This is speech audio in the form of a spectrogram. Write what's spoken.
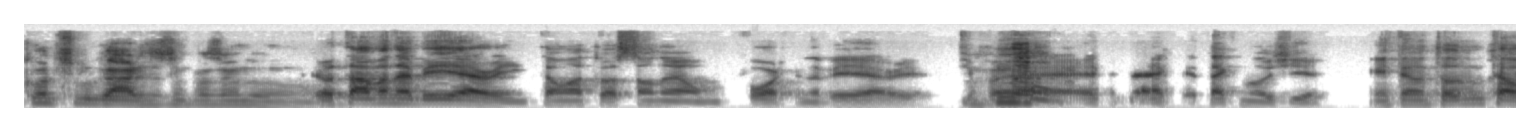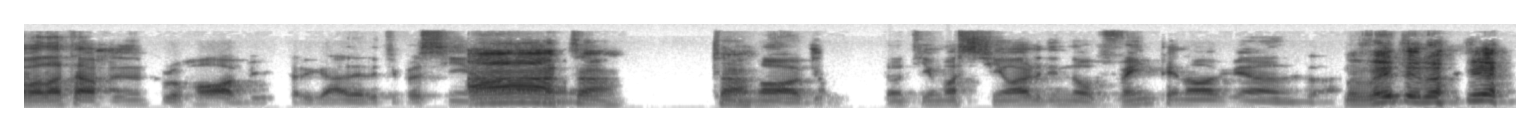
quantos lugares assim fazendo. Eu tava na Bay Area, então a atuação não é um forte na Bay Area. Tipo, é, é, tech, é tecnologia. Então todo mundo que tava lá tava fazendo pro hobby, tá ligado? Era tipo assim. Ah, ah tá. Tá. Um hobby. Então tinha uma senhora de 99 anos lá. 99 anos?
